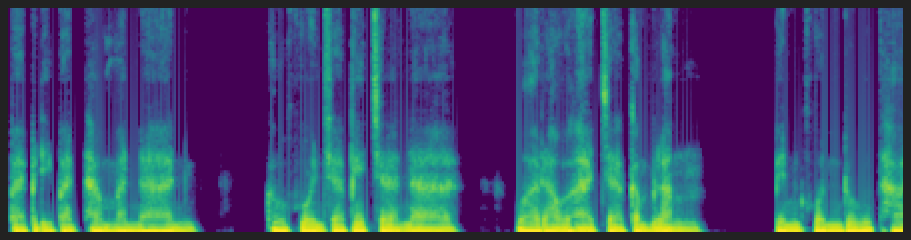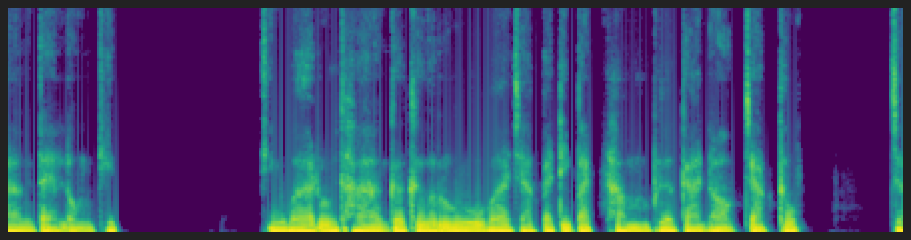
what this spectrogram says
ไปปฏิบัติธรรมมานาน ก็ควรจะพิจารณา ว่าเราอาจจะกำลัง เป็นคนรู้ทางแต่หลงทิศที่ว่ารู้ทางก็คือรู้ว่าจะปฏิบัติธรรมเพื่อการออกจากทุกข์ จะ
